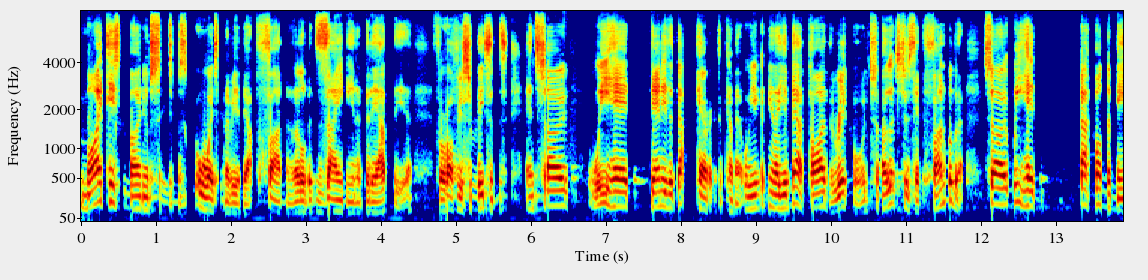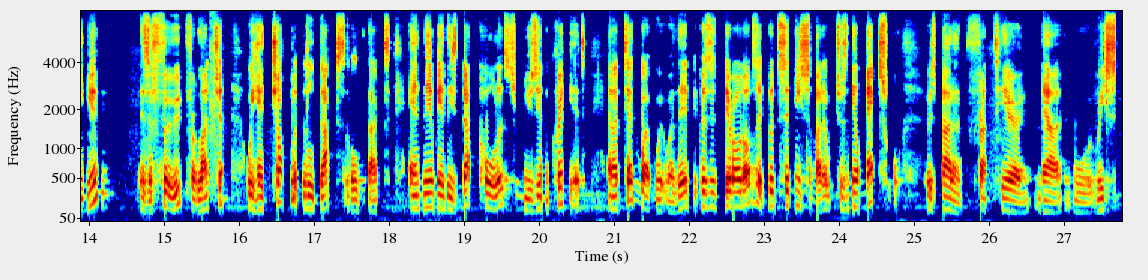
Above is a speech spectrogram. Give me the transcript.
my testimonial season was always going to be about fun and a little bit zany and a bit out there for obvious reasons. And so we had Danny the Duck character come out. Well, you, you know, you've now tied the record, so let's just have fun with it. So we had duck on the menu as a food for luncheon. We had chocolate little ducks, little ducks, and then we had these duck callers from New Zealand cricket. And I tell you what, we were there because it's dear old Aussie, good Sydney sider, which was Neil Maxwell, who's part of Frontier now more recent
